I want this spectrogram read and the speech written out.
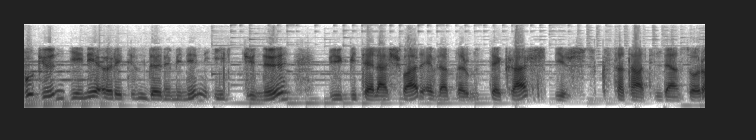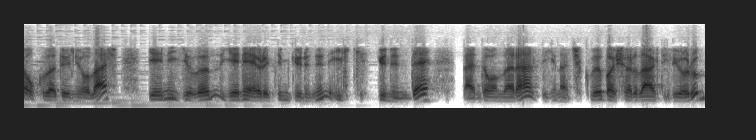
Bugün yeni öğretim döneminin ilk günü. Büyük bir telaş var. Evlatlarımız tekrar bir kısa tatilden sonra okula dönüyorlar. Yeni yılın, yeni öğretim gününün ilk gününde ben de onlara zihin açıklığı, başarılar diliyorum.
